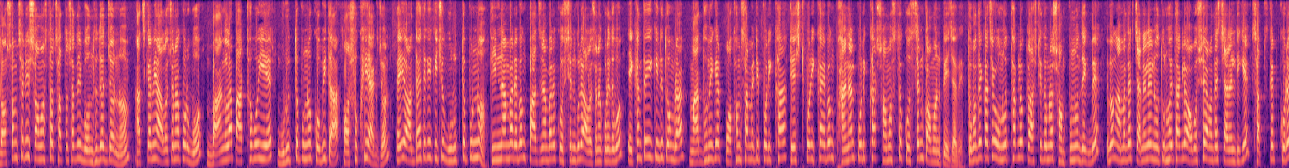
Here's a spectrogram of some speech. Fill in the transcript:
দশম শ্রেণির সমস্ত ছাত্রছাত্রী বন্ধুদের জন্য আজকে আমি আলোচনা করব বাংলা পাঠ্য বইয়ের গুরুত্বপূর্ণ কবিতা অসুখী একজন। এই অধ্যায় থেকে কিছু গুরুত্বপূর্ণ তিন নাম্বার এবং পাঁচ নাম্বারের কোশ্চেনগুলো আলোচনা করে দেবো। এখান থেকে কিন্তু তোমরা মাধ্যমিকের প্রথম সামেটিভ পরীক্ষা, টেস্ট পরীক্ষা এবং ফাইনাল পরীক্ষার সমস্ত কোশ্চেন কমন পেয়ে যাবে। তোমাদের কাছে অনুরোধ থাকলেও ক্লাসটি তোমরা সম্পূর্ণ দেখবে এবং আমাদের চ্যানেলে নতুন হয়ে থাকলে অবশ্যই আমাদের চ্যানেলটিকে সাবস্ক্রাইব করে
